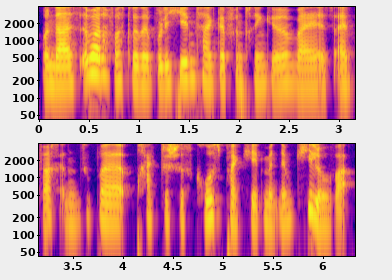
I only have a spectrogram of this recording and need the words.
und da ist immer noch was drin, obwohl ich jeden Tag davon trinke, weil es einfach ein super praktisches Großpaket mit einem Kilo war.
